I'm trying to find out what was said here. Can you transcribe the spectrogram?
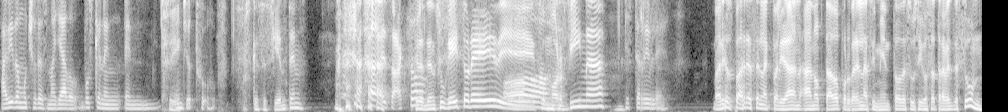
Ha habido mucho desmayado. Busquen en, en, Sí. en YouTube. Pues que se sienten. Exacto. Que les den su Gatorade y Oh. su morfina. Es terrible. Varios padres en la actualidad han, han optado por ver el nacimiento de sus hijos a través de Zoom.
